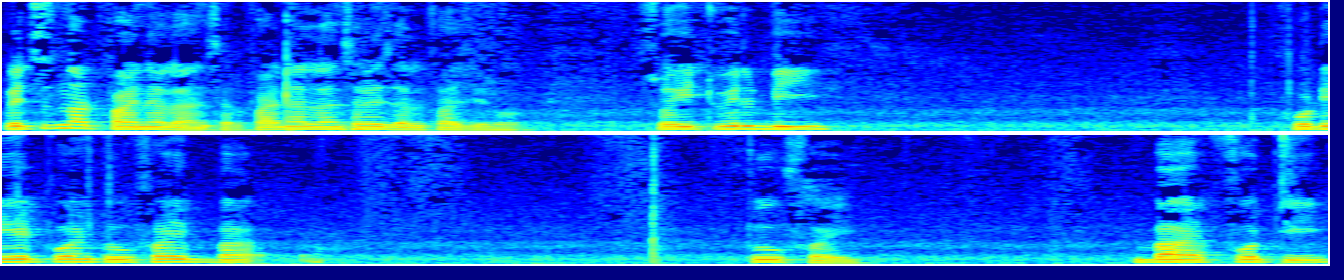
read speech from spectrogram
which is not final answer. Final answer is alpha 0 so it will be 48.25 by 25 by 40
